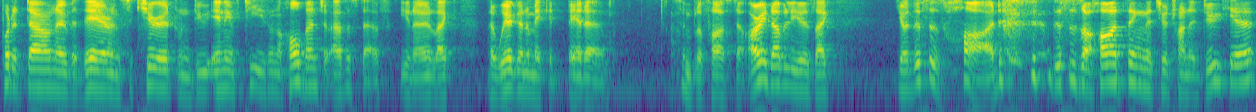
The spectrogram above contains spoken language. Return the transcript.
put it down over there and secure it and do NFTs and a whole bunch of other stuff, you know, like, but we're going to make it better, simpler, faster. REW is like, yo, this is hard. this is a hard thing that you're trying to do here.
